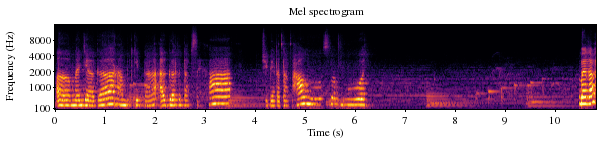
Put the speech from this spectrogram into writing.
uh, menjaga rambut kita agar tetap sehat, juga tetap halus, lembut. BTW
